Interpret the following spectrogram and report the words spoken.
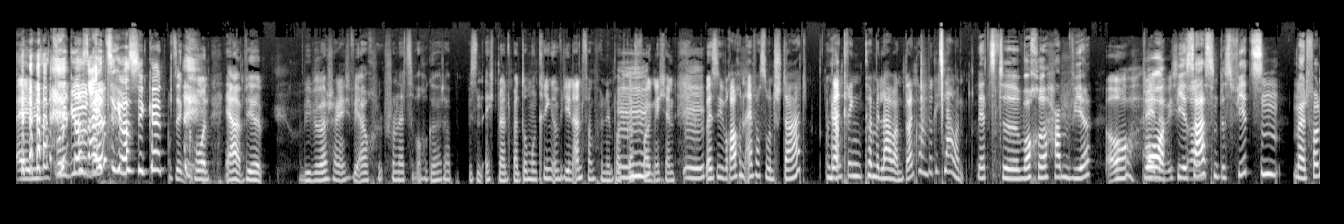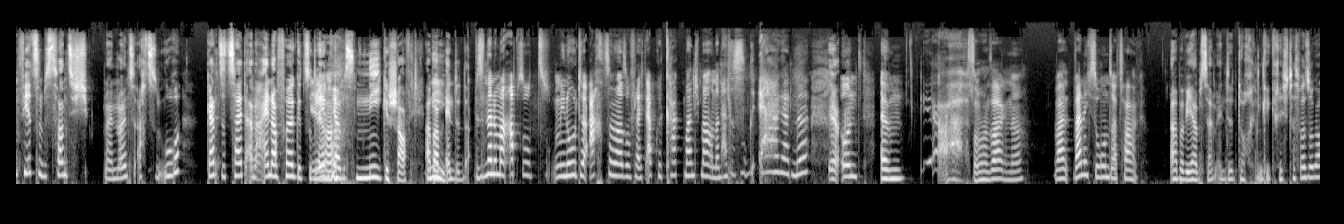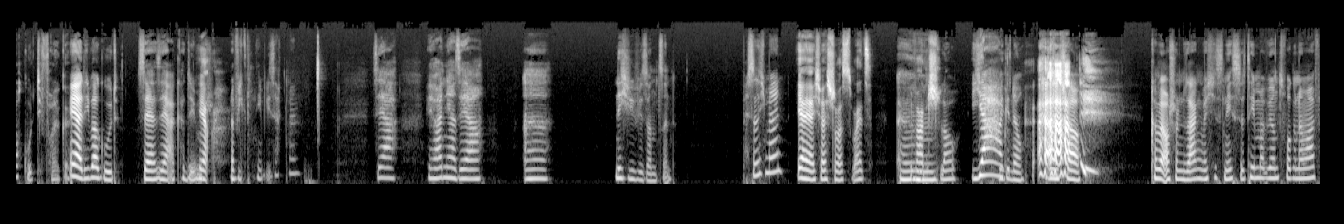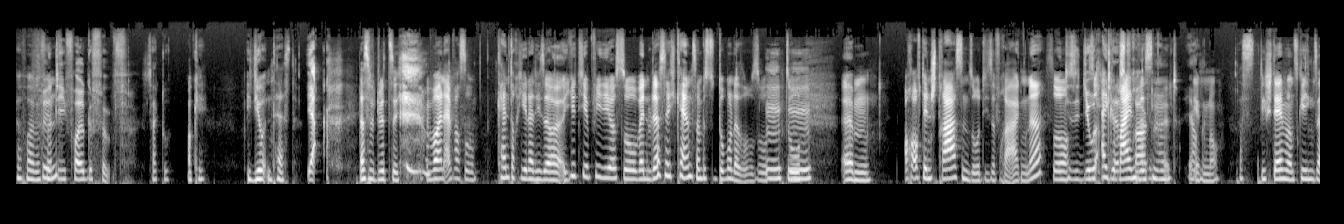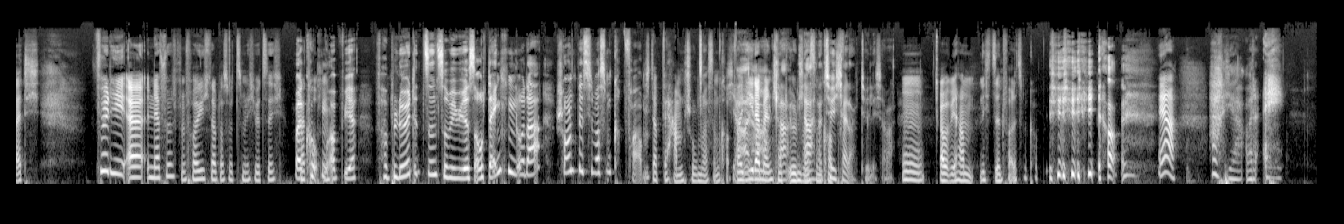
Ey, wir sind so gut, Das ne? Einzige, was wir können. Synchron. Ja, wir, wie wir wahrscheinlich, wie auch schon letzte Woche gehört haben, wir sind echt manchmal dumm und kriegen irgendwie den Anfang von den Podcast-Folgen nicht hin. Mhm. Weißt du, wir brauchen einfach so einen Start und Ja. dann kriegen, können wir labern. Dann können wir wirklich labern. Letzte Woche haben wir, Oh, boah, viel wir dran. saßen bis 14, nein, von 14 bis 20, nein, 19, 18 Uhr, ganze Zeit an Ja. einer Folge zu drehen. Ja. Wir haben es nie geschafft. Aber am Nie. Ende da. Wir sind dann immer ab so Minute 18 oder so vielleicht abgekackt manchmal und dann hat es so geärgert, ne? Ja. Und, ähm, ja, was soll man sagen, ne? War, war nicht so unser Tag. Aber wir haben es am Ende doch hingekriegt. Das war sogar auch gut, die Folge. Ja, die war gut. Sehr, sehr akademisch. Ja. Oder wie, nee, wie sagt man? Sehr, wir waren ja sehr, äh, nicht wie wir sonst sind. Weißt du, was ich meine? Ja, ja, ich weiß schon, was du meinst. Wir waren schlau. Ja, genau. Waren schlau. Können wir auch schon sagen, welches nächste Thema wir uns vorgenommen haben für Folge Für 5? die Folge 5. Sag du. Okay. Idiotentest. Ja. Das wird witzig. Wir wollen einfach so, kennt doch jeder diese YouTube-Videos so, wenn du das nicht kennst, dann bist du dumm oder so. So, so Mhm. Ähm, auch auf den Straßen so diese Fragen, ne? So, Diese so Allgemeinwissen. halt. Ja. Ja, genau. Das, die stellen wir uns gegenseitig für die, äh, in der fünften Folge. Ich glaube, das wird ziemlich witzig. Mal, Mal gucken, gucken. ob wir verblödet sind, so wie wir es auch denken, oder schon ein bisschen was im Kopf haben. Ich glaube, wir haben schon was im Kopf, Ja, weil jeder ja, Mensch klar, hat irgendwas klar, im natürlich, ja, natürlich, aber. Kopf. Mhm. Aber wir haben nichts Sinnvolles im Kopf. ja. Ja. Ach ja, aber da, ey,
